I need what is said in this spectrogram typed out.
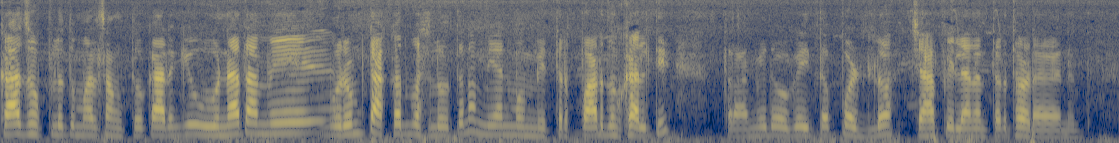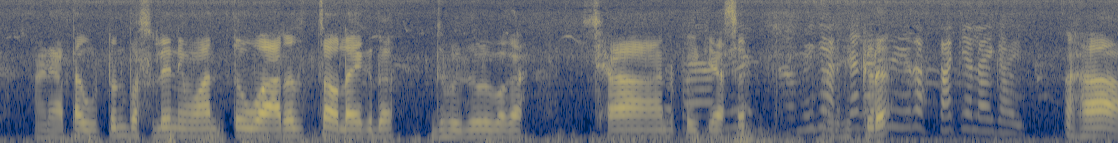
का झोपलं तुम्हाला सांगतो. कारण की उन्हात आम्ही मुरुम टाकत बसलो होतो ना मी आणि मम्मी. तर पाठ दुखालती. तर आम्ही दोघं इथं पडलो चहा पिल्यानंतर थोड्या वेळानंतर आणि आता उठून बसलो निवांत. वारच चावला एकदम झुळझुळ बघा. छानपैकी असं. इकडं हा.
